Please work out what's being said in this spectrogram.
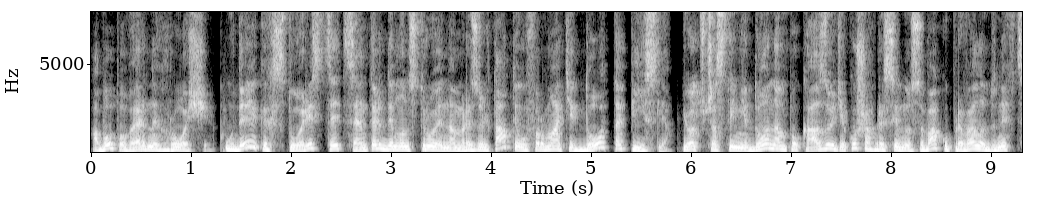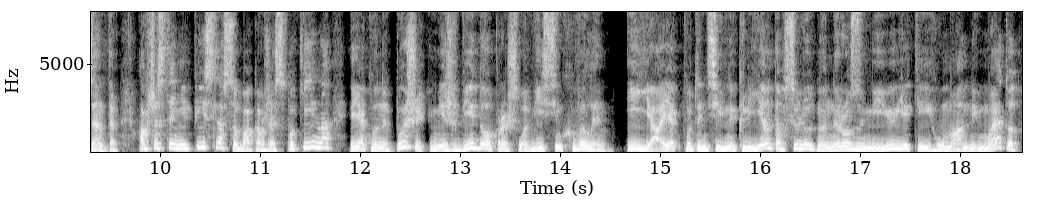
або поверне гроші. У деяких сторіс цей центр демонструє нам результати у форматі до та після. І от в частині до нам показують, яку ж агресивну собаку привели до них в центр. А в частині після собака вже спокійна, і як вони пишуть, між відео пройшло 8 хвилин. І я, як потенційний клієнт, абсолютно не розумію, який гуманний метод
